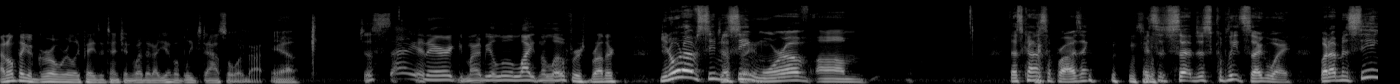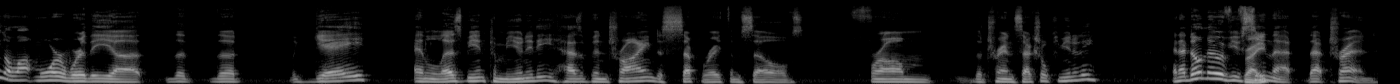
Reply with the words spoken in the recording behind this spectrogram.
I don't think a girl really pays attention whether or not you have a bleached asshole or not. Yeah. Just saying, Eric, you might be a little light in the loafers, brother. You know what I've seen been Just seeing saying. more of? Um that's kind of surprising. it's a just complete segue. But I've been seeing a lot more where the uh the the, the gay and lesbian community has been trying to separate themselves from the transsexual community. And I don't know if you've Right. seen that that trend.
